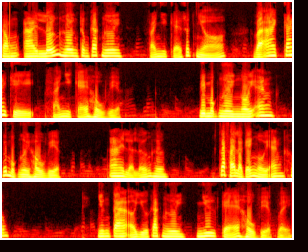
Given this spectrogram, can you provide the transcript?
Song ai lớn hơn trong các ngươi phải như kẻ rất nhỏ và ai cai trị phải như kẻ hầu việc. Vì một người ngồi ăn với một người hầu việc, ai là lớn hơn? Có phải là kẻ ngồi ăn không? Nhưng ta ở giữa các ngươi như kẻ hầu việc vậy.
